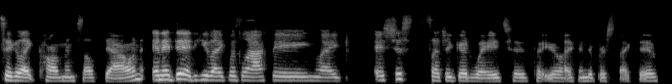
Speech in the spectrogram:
to like calm himself down and it did he like was laughing like it's just such a good way to put your life into perspective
